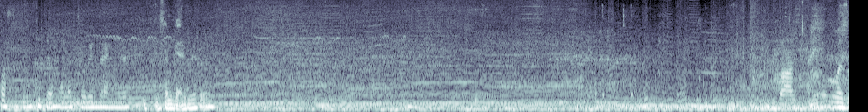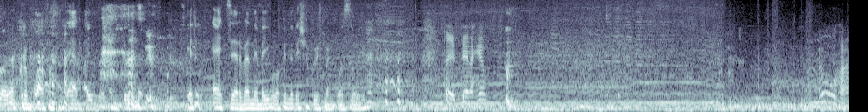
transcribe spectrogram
Azt tudom, kitől hallott szó, hogy ennyire. Hiszem Gergőről. Bazd. Hozzá ekkora balfasz, hogy elváljunk tőle. Érted, egyszer venné be jól a könyvet, és akkor is megbasszolja. Te jöttél nekem. Húha.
